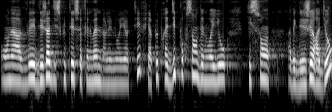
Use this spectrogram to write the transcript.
On avait déjà discuté ce phénomène dans les noyaux actifs. Il y a à peu près 10% des noyaux qui sont avec des G radio.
